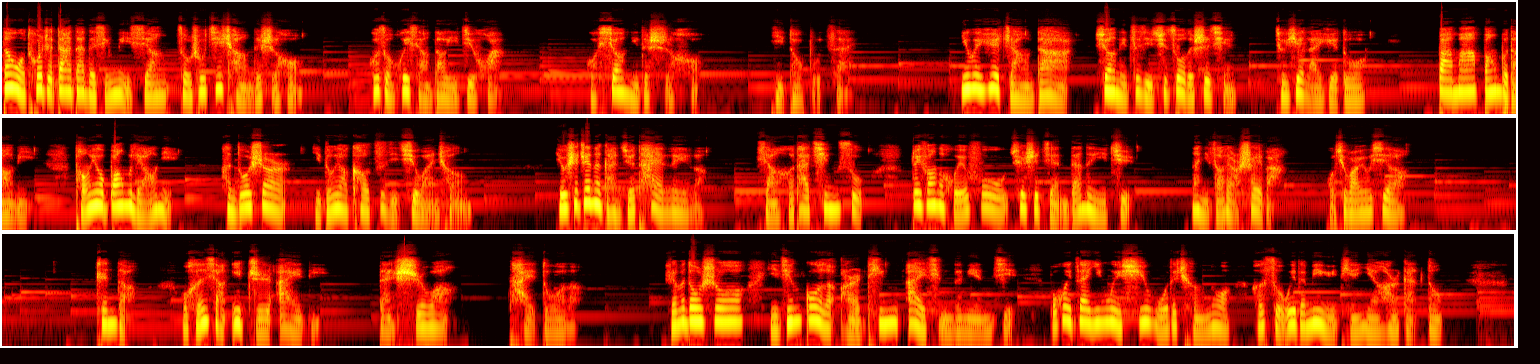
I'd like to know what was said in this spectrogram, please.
当我拖着大大的行李箱走出机场的时候。我总会想到一句话：我需要你的时候，你都不在。因为越长大，需要你自己去做的事情就越来越多。爸妈帮不到你，朋友帮不了你，很多事儿你都要靠自己去完成。有时真的感觉太累了，想和他倾诉，对方的回复却是简单的一句：“那你早点睡吧，我去玩游戏了。”真的，我很想一直爱你。但失望太多了。人们都说，已经过了耳听爱情的年纪，不会再因为虚无的承诺和所谓的蜜语甜言而感动。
